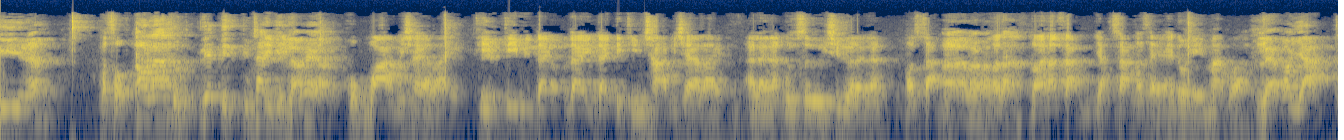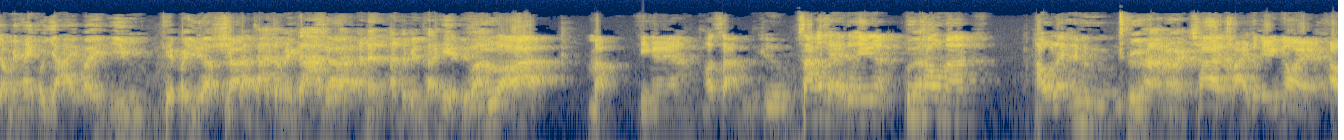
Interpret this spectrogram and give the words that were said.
ดีนะประสบเอาล่าสุดเรียกติดทีมชาติอังกฤษแล้วไหมอะผมว่าไม่ใช่อะไร ทีมทีมได้ได้ได้ติดทีมชาติไม่ใช่อะไร อะไรนะคุณซื้อชื่ออะไรนะฮอสสันอ่าร้อยห้าสันร้อยฮัสสันอยากสร้างกระแสให้ตัวเองมากกว่า แล้วก็อยากจะไม่ให้เขาย้ายไปทีมเทพไปเลือกทีมใช่ต่างชาติจะไม่กล้าด้วยใช่อันนั้นอาจจะเป็นสาเหตุหรือเปล่าคือแบบว่าแบบยังไงอะฮอสสันคือสร้างกระแสให้ตัวเองอะเพิ่งเข้ามา เอาอะไรให้มันคือฮาหน่อย ใช่ขายตัวเองหน่อย เอา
